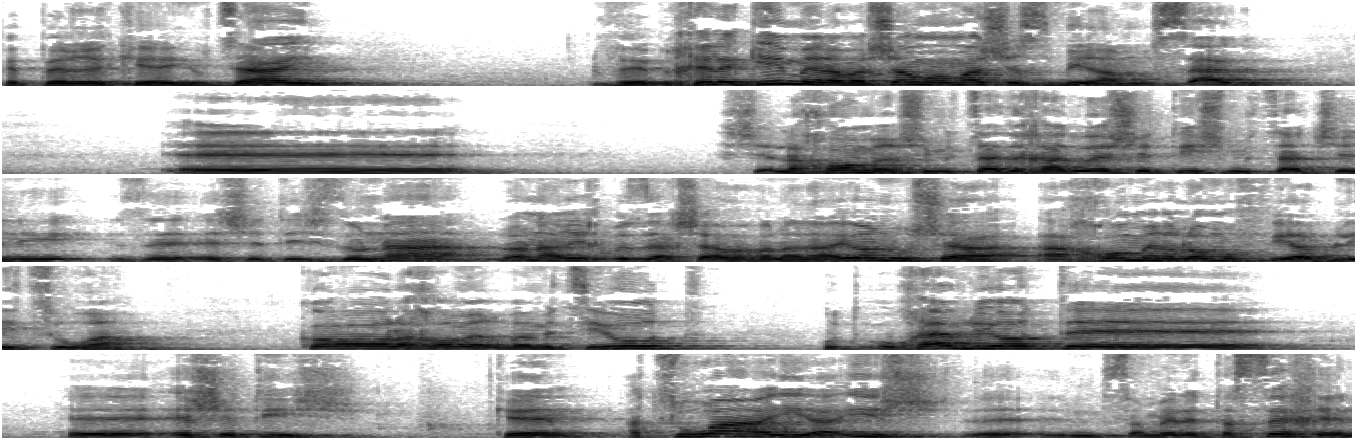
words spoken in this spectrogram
בפרק י"ז ובחלק ג' אבל שם הוא ממש הסביר, המושג אה, של החומר שמצד אחד הוא אשת איש, מצד שני זה אשת איש זונה, לא נאריך בזה עכשיו, אבל הרעיון הוא שהחומר לא מופיע בלי צורה. כל החומר במציאות הוא, הוא חייב להיות אה, אה, אשת איש. כן? הצורה היא האיש, אה, מסמל את השכל,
